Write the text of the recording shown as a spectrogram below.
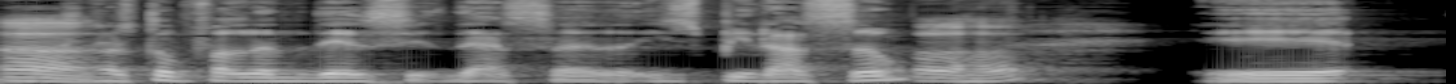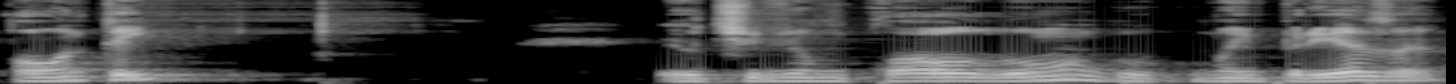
Ah. Nós estamos falando desse, dessa inspiração. Uhum. É, ontem eu tive um call longo com uma empresa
